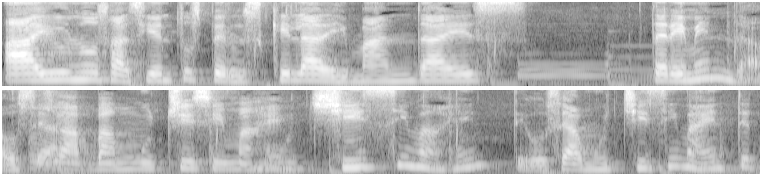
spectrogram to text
Hay unos asientos, pero es que la demanda es tremenda. O sea, va muchísima gente. Muchísima gente, o sea, muchísima gente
